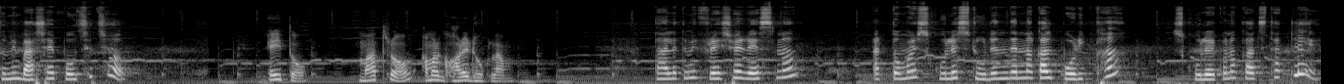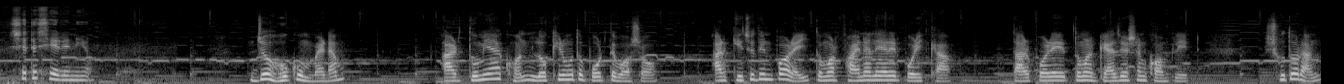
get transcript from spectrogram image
তুমি বাসায় পৌঁছেছো? এই তো মাত্র আমার ঘরে ঢুকলাম। তাহলে তুমি ফ্রেশ হয়ে রেস্ট নাও। আর তোমার স্কুলের স্টুডেন্টদের না কাল পরীক্ষা? স্কুলের কোনো কাজ থাকলে সেটা সেরে নিও। জো হুকুম ম্যাডাম। আর তুমি এখন লক্ষ্মীর মতো পড়তে বসো। আর কিছুদিন পরেই তোমার ফাইনাল ইয়ারের পরীক্ষা। তারপরে তোমার গ্র্যাজুয়েশন কমপ্লিট। সুতরাং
